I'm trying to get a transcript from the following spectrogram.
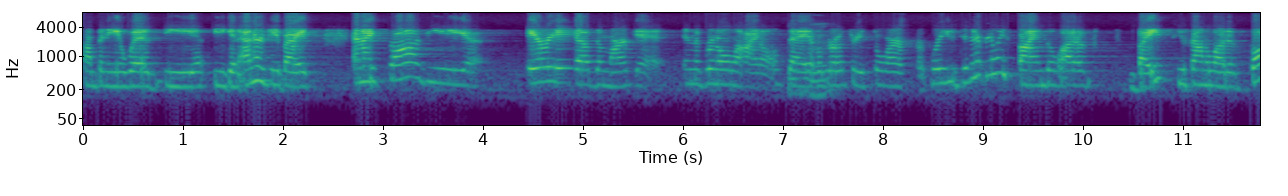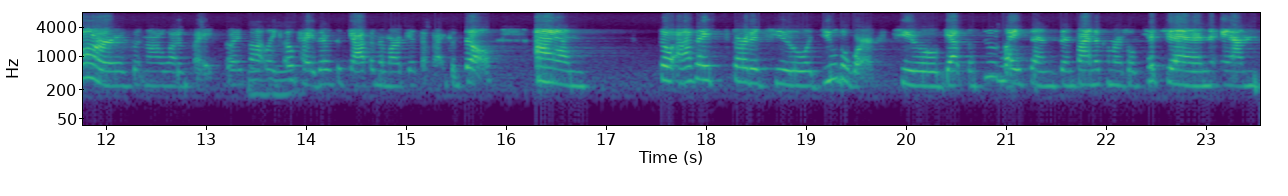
company with the vegan energy bites. And I saw the area of the market in the granola aisle, say, mm-hmm. of a mm-hmm. grocery store, where you didn't really find a lot of bites. You found a lot of bars, but not a lot of bites. So I thought, mm-hmm. like, okay, there's a gap in the market that I could fill. Um, so as I started to do the work to get the food license and find a commercial kitchen and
